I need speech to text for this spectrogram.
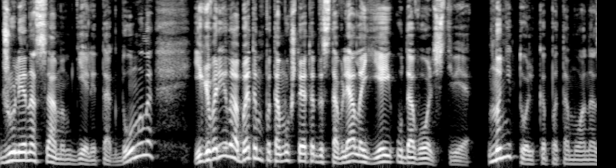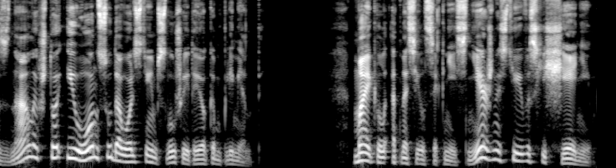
Джулия на самом деле так думала и говорила об этом, потому что это доставляло ей удовольствие. Но не только потому она знала, что и он с удовольствием слушает ее комплименты. Майкл относился к ней с нежностью и восхищением.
